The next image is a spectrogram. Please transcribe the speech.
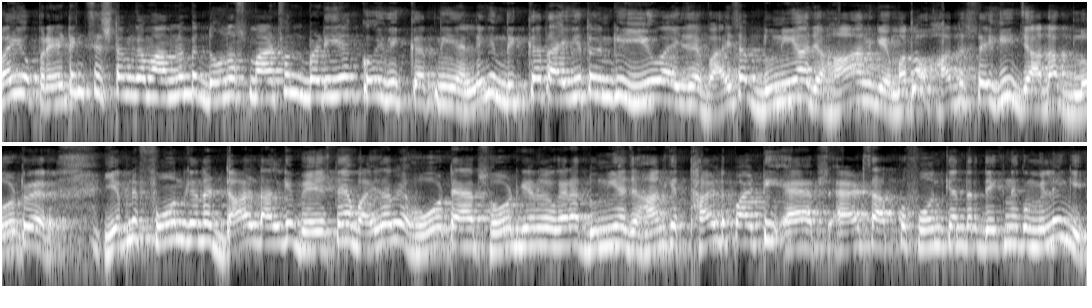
भाई ऑपरेटिंग सिस्टम के मामले में दोनों स्मार्टफ़ोन बड़ी है, कोई दिक्कत नहीं है, लेकिन दिक्कत आएगी तो इनकी यू है। भाई साहब, दुनिया जहान के मतलब हद से ही ज़्यादा ब्लोटवेयर ये अपने फ़ोन के अंदर डाल डाल के भेजते हैं। भाई साहब, ये हॉट एप्स हॉट गेम्स वगैरह दुनिया जहान के थर्ड पार्टी एप्स एड्स आपको फ़ोन के अंदर देखने को मिलेंगी।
